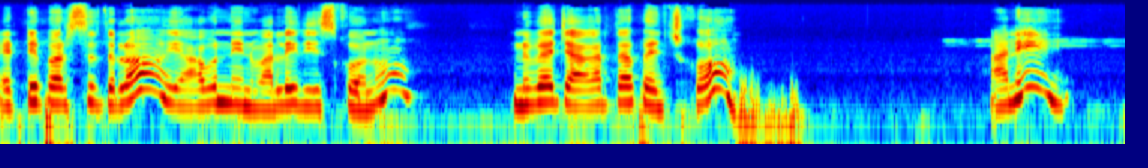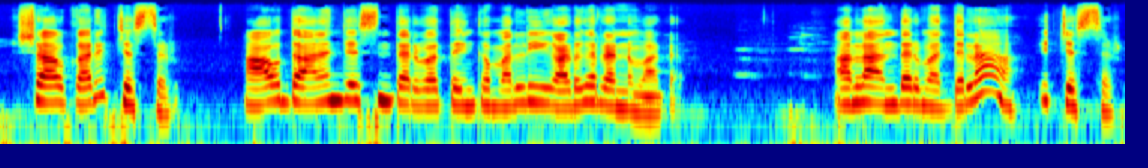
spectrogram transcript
ఎట్టి పరిస్థితుల్లో ఈ ఆవును నేను మళ్ళీ తీసుకోను. నువ్వే జాగ్రత్తగా పెంచుకో అని షావుకారు ఇచ్చేస్తాడు. ఆవు దానం చేసిన తర్వాత ఇంకా మళ్ళీ అడగరన్నమాట. అలా అందరి మధ్యలో ఇచ్చేస్తాడు.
